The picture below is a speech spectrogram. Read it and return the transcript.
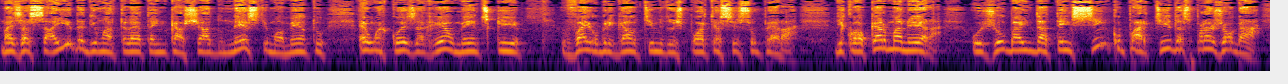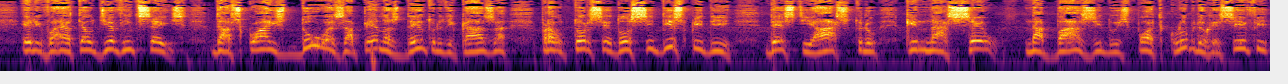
mas a saída de um atleta encaixado neste momento é uma coisa realmente que vai obrigar o time do esporte a se superar. De qualquer maneira, o Juba ainda tem cinco partidas para jogar. Ele vai até o dia 26, das quais duas apenas dentro de casa, para o torcedor se despedir deste astro que nasceu na base do Esporte Clube do Recife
